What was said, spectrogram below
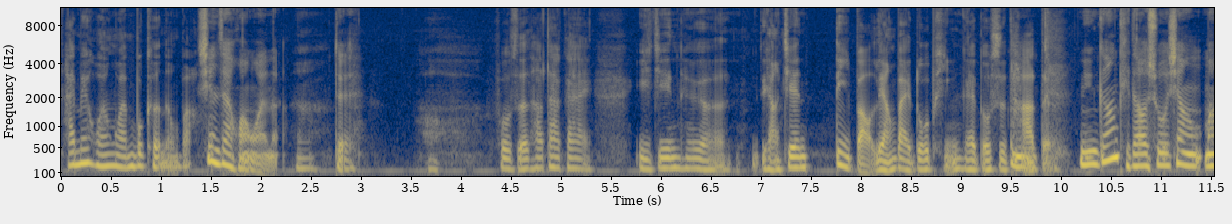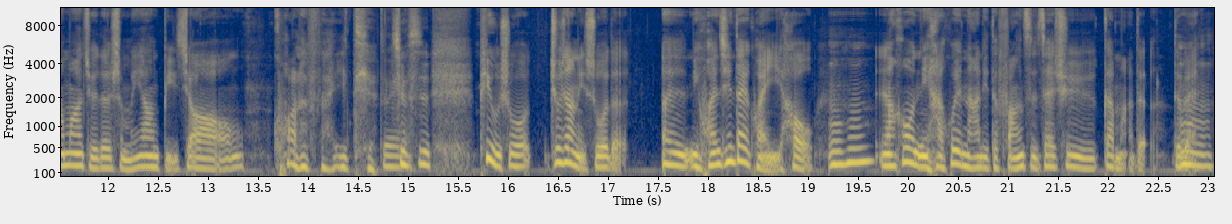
还没还完，不可能吧？现在还完了。嗯，对。哦，否则他大概已经那个两间地堡两百多平，应该都是他的。您、嗯、刚刚提到说，像妈妈觉得什么样比较 qualified 一点？对，就是譬如说，就像你说的。嗯，你还清贷款以后，嗯哼，然后你还会拿你的房子再去干嘛的，对不对？嗯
